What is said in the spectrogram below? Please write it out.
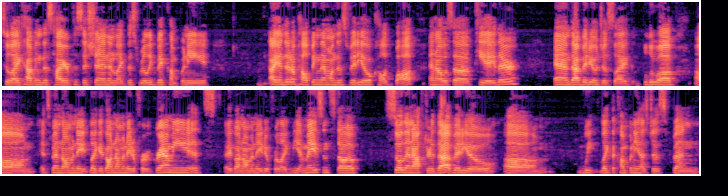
to like having this higher position and like this really big company. I ended up helping them on this video called Bop, and I was a PA there. And that video just like blew up. Um, it's been nominated, like it got nominated for a Grammy. It's it got nominated for like VMAs and stuff. So then after that video, um, we like the company has just been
